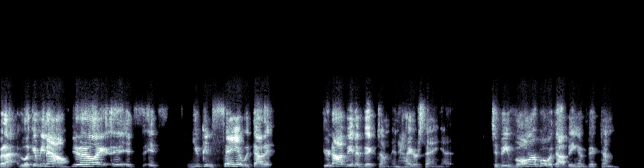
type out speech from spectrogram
but I, look at me now you know like it's it's you can say it without it you're not being a victim in how you're saying it to be vulnerable without being a victim.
